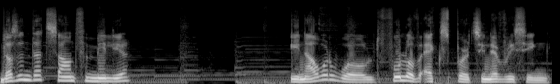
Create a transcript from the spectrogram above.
Doesn't that sound familiar? In our world full of experts in everything,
